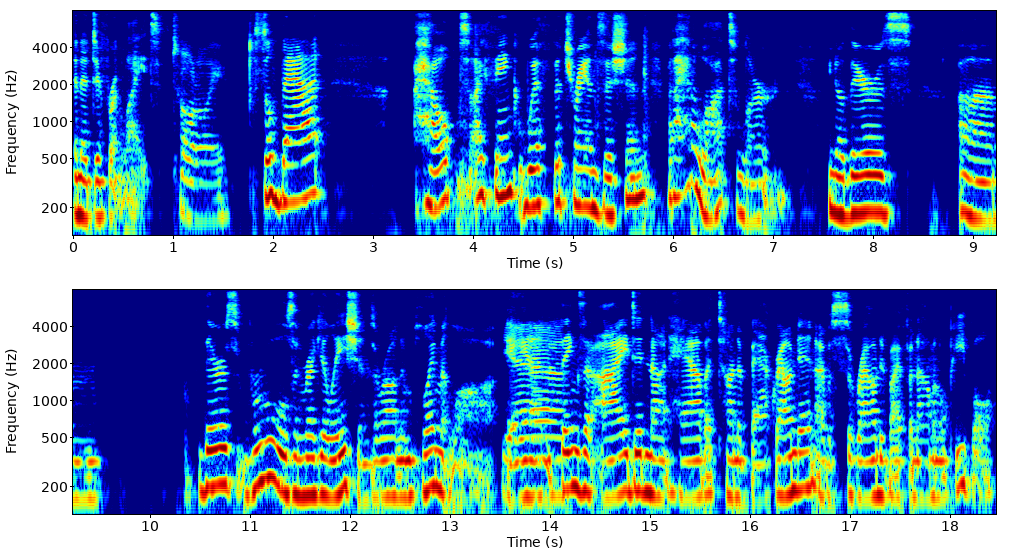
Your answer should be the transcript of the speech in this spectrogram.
in a different light. Totally. So that helped, I think, with the transition, but I had a lot to learn. You know, there's um, there's rules and regulations around employment law Yeah. and things that I did not have a ton of background in. I was surrounded by phenomenal people,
